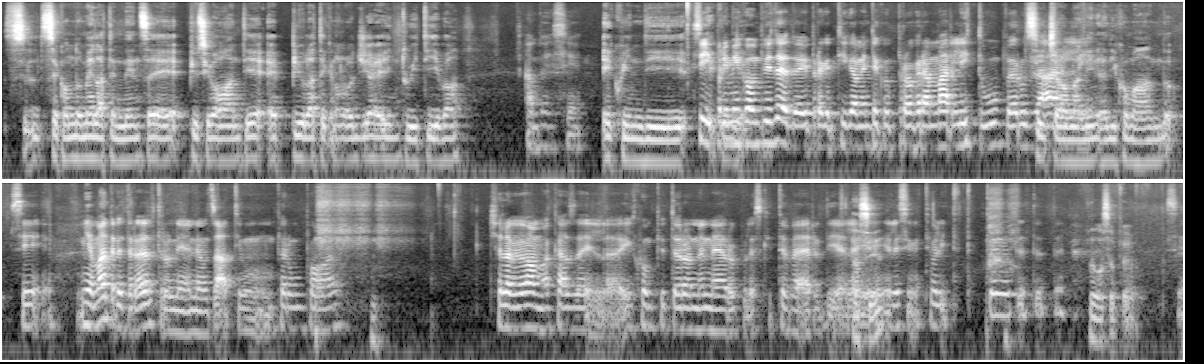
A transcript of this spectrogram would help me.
se- secondo me la tendenza è più si va avanti e più la tecnologia è intuitiva Ah beh sì. e quindi... Sì, i primi quindi- computer dovevi praticamente programmarli tu per Sì, usarli. c'era una linea di comando. Sì, mia madre tra l'altro ne, ne ha usati un- per un po'. eh. Ce l'avevamo a casa il, il computerone nero con le scritte verdi e lei, Ah, sì? e lei si metteva lì. Non lo sapevo. Sì.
